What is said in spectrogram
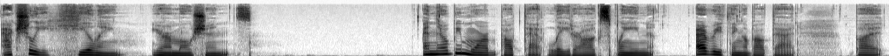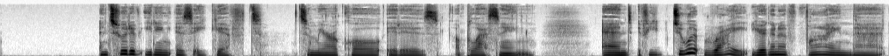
actually healing your emotions. And there'll be more about that later. I'll explain everything about that. But intuitive eating is a gift, it's a miracle, it is a blessing. And if you do it right, you're going to find that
